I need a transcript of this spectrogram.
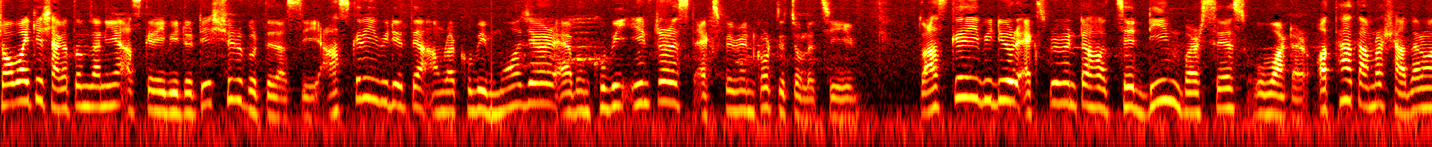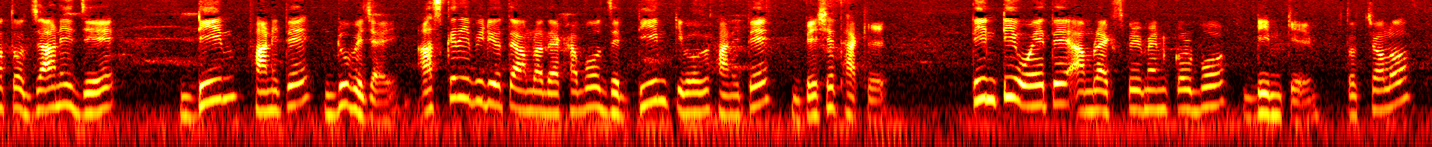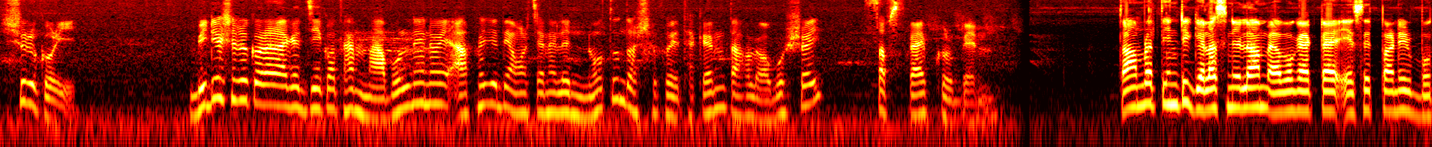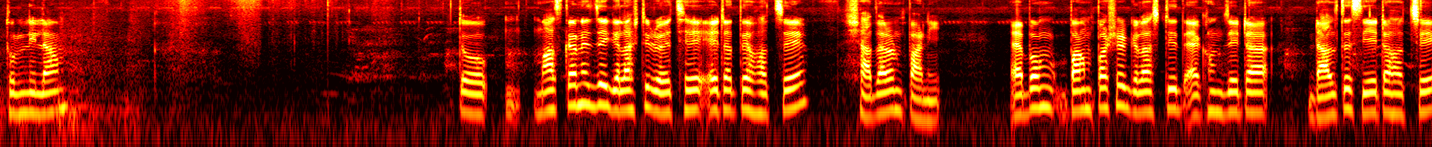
সবাইকে স্বাগতম জানিয়ে আজকের এই ভিডিওটি শুরু করতে যাচ্ছি। আজকের এই ভিডিওতে আমরা খুবই মজার এবং খুবই ইন্টারেস্ট এক্সপেরিমেন্ট করতে চলেছি। তো আজকের এই ভিডিওর এক্সপেরিমেন্টটা হচ্ছে ডিম ভার্সেস ওয়াটার অর্থাৎ আমরা সাধারণত জানি যে ডিম পানিতে ডুবে যায়। আজকের এই ভিডিওতে আমরা দেখাবো যে ডিম কীভাবে পানিতে বেসে থাকে। তিনটি ওয়েতে আমরা এক্সপেরিমেন্ট করব ডিমকে। তো চলো শুরু করি। ভিডিও শুরু করার আগে যে কথা না বললে নয়, আপনি যদি আমার চ্যানেলে নতুন দর্শক হয়ে থাকেন, তাহলে অবশ্যই সাবস্ক্রাইব করবেন। তো আমরা তিনটি গ্লাস নিলাম এবং একটা এসেট পানির বোতল নিলাম। তো মাঝখানে যে গ্লাসটি রয়েছে, এটাতে হচ্ছে সাধারণ পানি এবং বাম পাশের গ্লাসটি এখন যেটা ডালতেছি, এটা হচ্ছে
